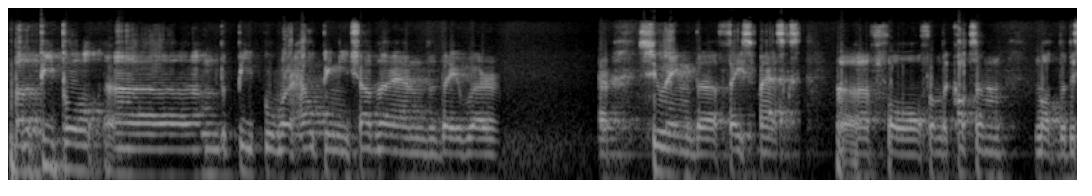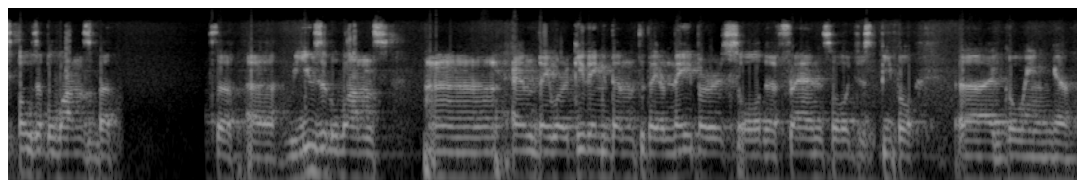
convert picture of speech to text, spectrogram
But the people, uh, the people were helping each other, and they were sewing the face masks uh, for from the cotton, not the disposable ones, but the uh, reusable ones. Um, and they were giving them to their neighbors or their friends or just people uh, going uh,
